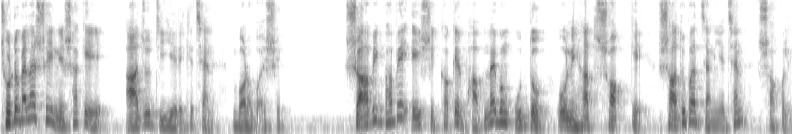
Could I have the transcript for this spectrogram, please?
ছোটবেলার সেই নেশাকে আজও জিইয়ে রেখেছেন বড় বয়সে। স্বাভাবিকভাবে এই শিক্ষকের ভাবনা এবং উদ্যোগ ও নেহাত শখকে সাধুবাদ জানিয়েছেন সকলে।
